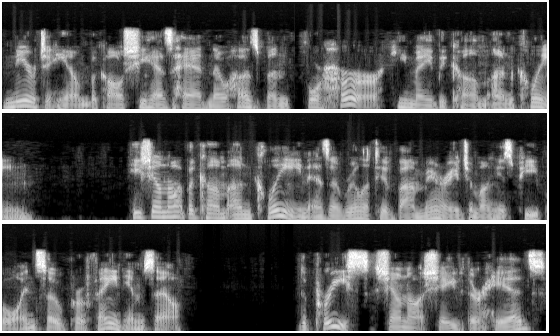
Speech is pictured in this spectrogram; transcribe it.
near to him because she has had no husband. For her he may become unclean. He shall not become unclean as a relative by marriage among his people, and so profane himself. The priests shall not shave their heads,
